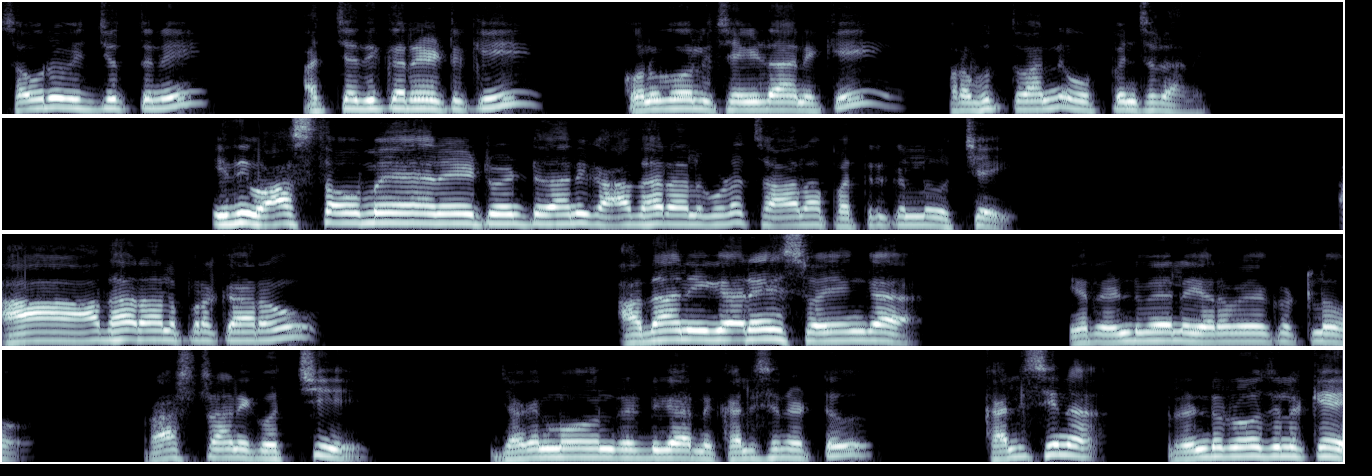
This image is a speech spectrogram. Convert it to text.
సౌర విద్యుత్తుని అత్యధిక రేటుకి కొనుగోలు చేయడానికి ప్రభుత్వాన్ని ఒప్పించడానికి. ఇది వాస్తవమే అనేటువంటి దానికి ఆధారాలు కూడా చాలా పత్రికల్లో వచ్చాయి. ఆ ఆధారాల ప్రకారం అదానీ గారే స్వయంగా రెండు వేల ఇరవై ఒకటిలో రాష్ట్రానికి వచ్చి జగన్మోహన్ రెడ్డి గారిని కలిసినట్టు కలిసిన రెండు రోజులకే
